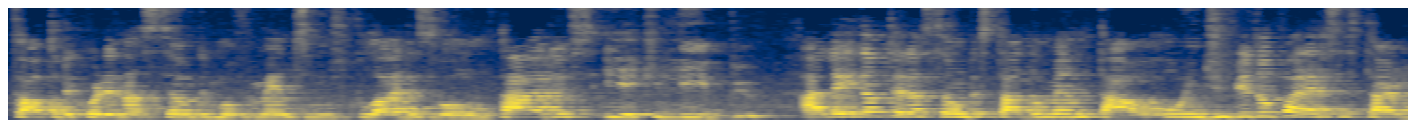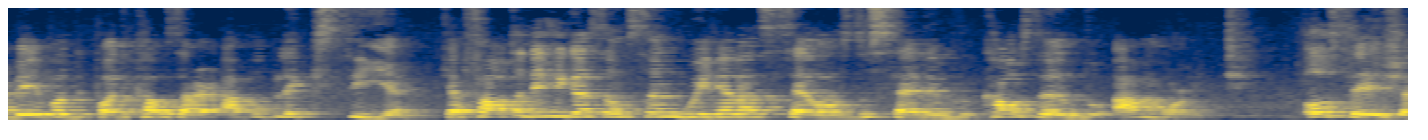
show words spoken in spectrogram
falta de coordenação de movimentos musculares voluntários e equilíbrio. Além da alteração do estado mental, o indivíduo parece estar bêbado e pode causar apoplexia, que é a falta de irrigação sanguínea nas células do cérebro, causando a morte. Ou seja,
